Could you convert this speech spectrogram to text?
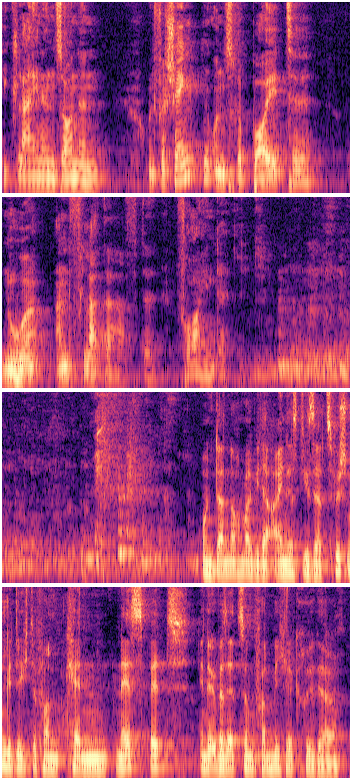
die kleinen Sonnen und verschenken unsere Beute nur an flatterhafte Freunde. Und dann nochmal wieder eines dieser Zwischengedichte von Ken Nesbitt in der Übersetzung von Michael Krüger.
